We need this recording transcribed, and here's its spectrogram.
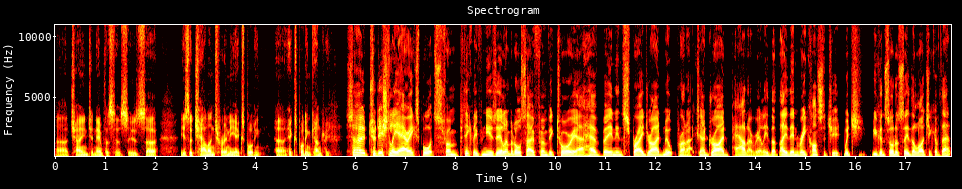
uh, change in emphasis is uh, is a challenge for any exporting uh, exporting country. So traditionally, our exports from particularly from New Zealand, but also from Victoria, have been in spray dried milk products, you know, dried powder, really, that they then reconstitute. Which you can sort of see the logic of that.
